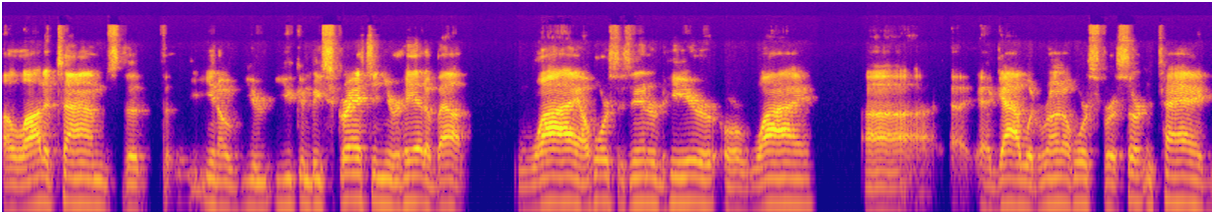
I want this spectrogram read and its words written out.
a lot of times the, the, you know you you can be scratching your head about why a horse is entered here or why uh, a, a, guy would run a horse for a certain tag.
